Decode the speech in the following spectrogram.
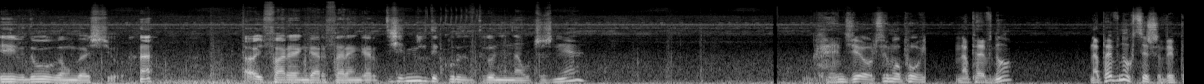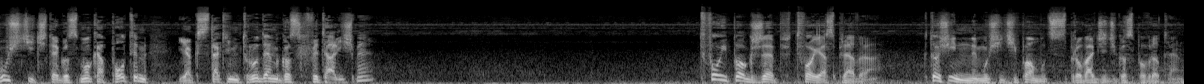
I w długą gościu. Ha. Oj, Farengar, Farengar, ty się nigdy kurde tego nie nauczysz, nie? Będzie o czym opowiedzieć. Na pewno? Na pewno chcesz wypuścić tego smoka po tym, jak z takim trudem go schwytaliśmy? Twój pogrzeb, twoja sprawa. Ktoś inny musi ci pomóc sprowadzić go z powrotem.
